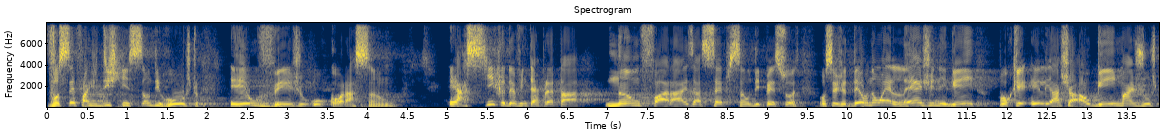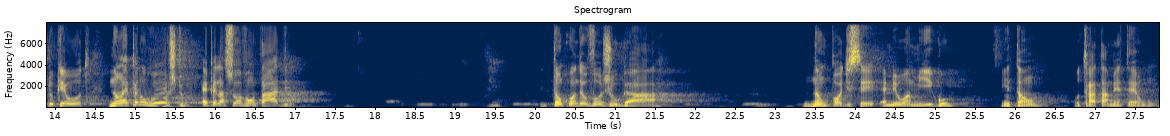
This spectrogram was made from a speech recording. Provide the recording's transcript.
você faz distinção de rosto, eu vejo o coração. É assim que eu devo interpretar não farás acepção de pessoas. Ou seja, Deus não elege ninguém porque ele acha alguém mais justo do que o outro. Não é pelo rosto, é pela sua vontade. Então, quando eu vou julgar, não pode ser, é meu amigo, então, o tratamento é um.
